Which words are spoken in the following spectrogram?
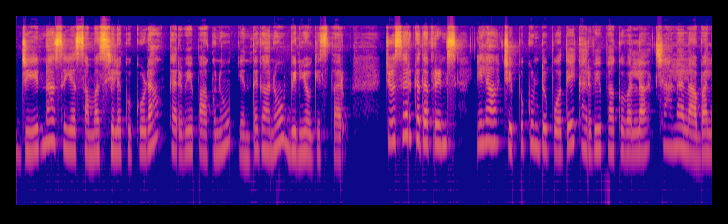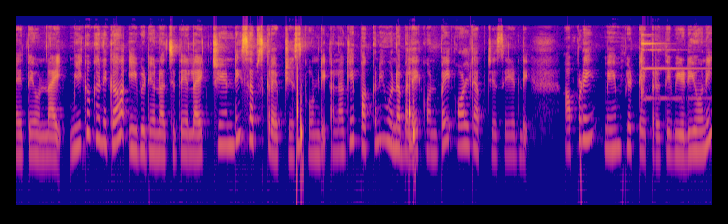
జీర్ణాశయ సమస్యలకు కూడా కరివేపాకును ఎంతగానో వినియోగిస్తారు. చూశారు కదా ఫ్రెండ్స్ ఇలా చెప్పుకుంటూ పోతే కరివేపాకు వల్ల చాలా లాభాలైతే ఉన్నాయి. మీకు కనుక ఈ వీడియో నచ్చితే లైక్ చేయండి సబ్స్క్రైబ్ చేసుకోండి. అలాగే పక్కనే ఉన్న బెల్ ఆల్ ట్యాప్ చేసేయండి. అప్పుడే మేము పెట్టే ప్రతి వీడియోని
